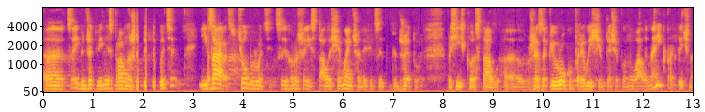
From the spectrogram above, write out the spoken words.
е, цей бюджет війни справно живе. Стабілізується. І зараз в цьому році цих грошей стало ще менше. Дефіцит бюджету російського став е, вже за півроку перевищив те, що планували на рік, практично.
